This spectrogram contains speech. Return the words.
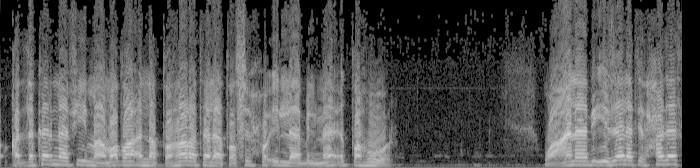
وقد ذكرنا فيما مضى أن الطهارة لا تصح إلا بالماء الطهور. وعنا بإزالة الحدث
